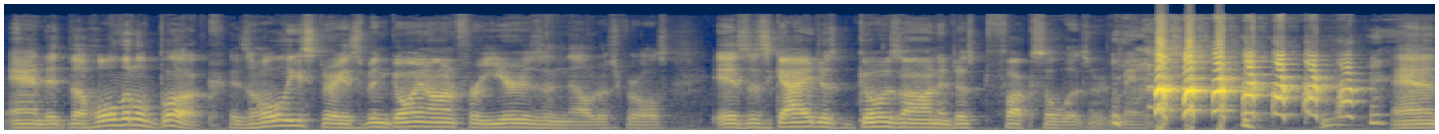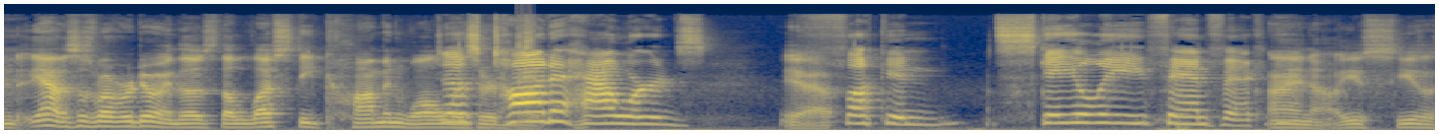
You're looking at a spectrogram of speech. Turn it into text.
And it, the whole little book, a whole Easter egg. It's been going on for years in Elder Scrolls. Is this guy just goes on and just fucks a lizard maid? and yeah, this is what we're doing. Those the lusty common wall Just lizard. Todd Howard's. Yeah. fucking scaly fanfic. I know he's he's a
